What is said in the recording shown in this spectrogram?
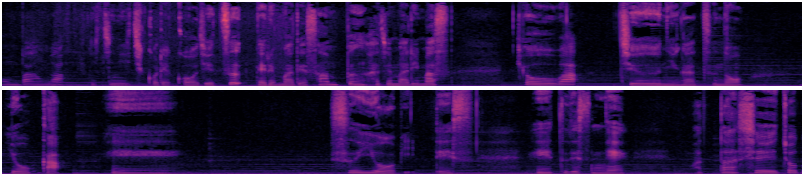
こんばんは。一日これ口実寝るまで3分始まります。今日は12月の8日、えー、水曜日です。えっ、ー、とですね私ちょっ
